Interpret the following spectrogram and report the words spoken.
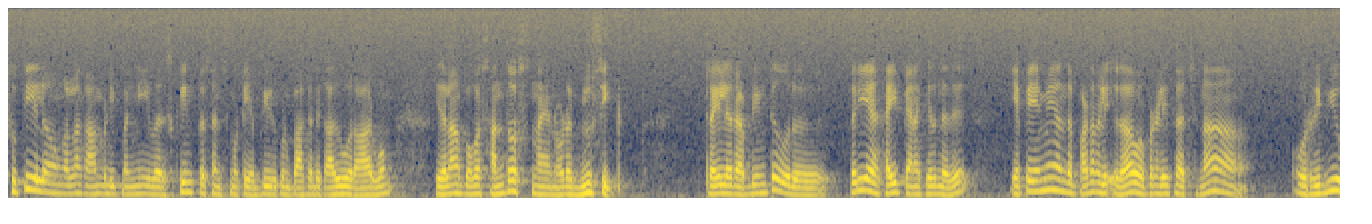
சுற்றி உள்ளவங்கெல்லாம் காமெடி பண்ணி இவர் ஸ்க்ரீன் ப்ரெசன்ஸ் மட்டும் எப்படி இருக்குன்னு பார்க்கறதுக்கு அது ஒரு ஆர்வம். இதெல்லாம் போக சந்தோஷ் நாயனோட மியூசிக் ட்ரெய்லர் அப்படின்ட்டு ஒரு பெரிய ஹைப் எனக்கு இருந்தது. எப்பயுமே அந்த படம் ரிலீ ஏதாவது ஒரு படம் ரிலீஸ் ஆச்சுன்னா ஒரு ரிவ்யூ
